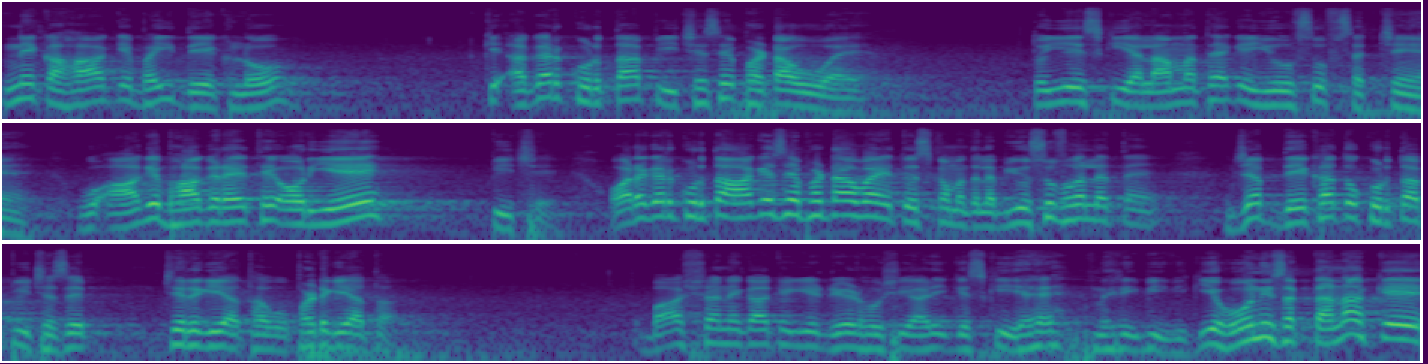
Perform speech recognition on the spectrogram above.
نے کہا کہ بھائی دیکھ لو کہ اگر کرتا پیچھے سے پھٹا ہوا ہے تو یہ اس کی علامت ہے کہ یوسف سچے ہیں وہ آگے بھاگ رہے تھے اور یہ پیچھے اور اگر کرتا آگے سے پھٹا ہوا ہے تو اس کا مطلب یوسف غلط ہیں جب دیکھا تو کرتا پیچھے سے چر گیا تھا وہ پھٹ گیا تھا بادشاہ نے کہا کہ یہ ڈیڑھ ہوشیاری کس کی ہے میری بیوی کی یہ ہو نہیں سکتا نا کہ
